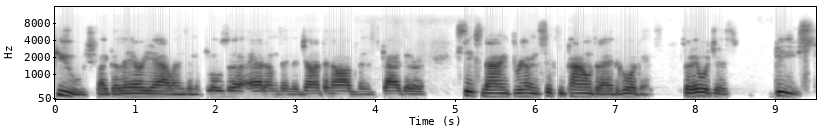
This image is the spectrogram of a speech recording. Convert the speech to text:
huge, like the Larry Allens and the Flozell Adams and the Jonathan Ogdens, guys that are 6'9", 360 pounds that I had to go against. So they were just beasts,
